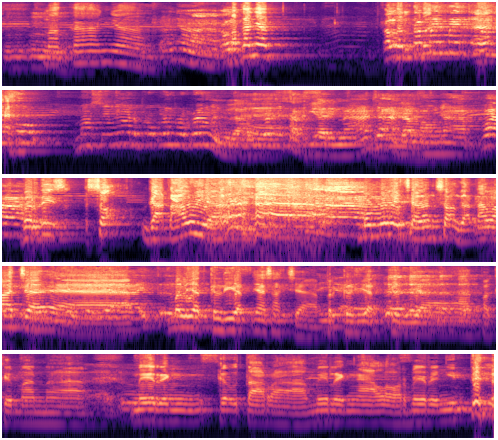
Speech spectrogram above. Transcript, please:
Mm-mm. Makanya. Makanya kalau Makanya kalau kita main-main eh, Mas ini ada program-program ya udah kita biarin aja Anda maunya apa. berarti sok nggak tahu ya. Memilih jalan sok nggak tahu aja ya. Iya, itu. Melihat geliatnya saja, Iya. bergeliat-geliat bagaimana miring ke utara, miring ngalor, miring itu.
